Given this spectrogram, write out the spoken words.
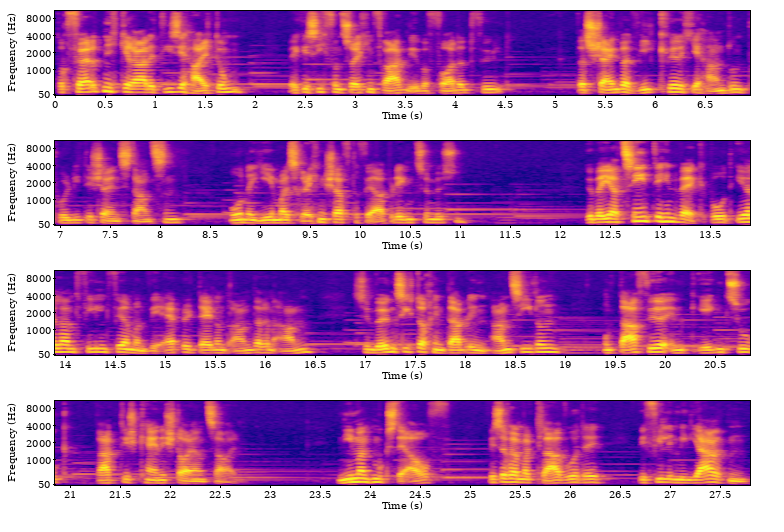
Doch fördert nicht gerade diese Haltung, welche sich von solchen Fragen überfordert fühlt, das scheinbar willkürliche Handeln politischer Instanzen, ohne jemals Rechenschaft dafür ablegen zu müssen? Über Jahrzehnte hinweg bot Irland vielen Firmen wie Apple, Dell und anderen an, sie mögen sich doch in Dublin ansiedeln und dafür im Gegenzug praktisch keine Steuern zahlen. Niemand muckste auf, bis auf einmal klar wurde, wie viele Milliarden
